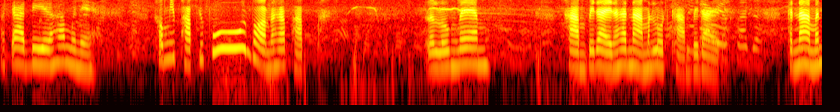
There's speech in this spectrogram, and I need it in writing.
อากาศดีนะคะมือนีเขามีผับอยู่พูนพร้อมนะคะผับ แล้วโรงแรมขามไปได้นะคะน้ำมันลดขามไปได้ กันหน้ามัน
